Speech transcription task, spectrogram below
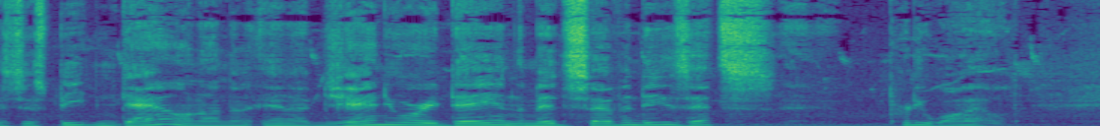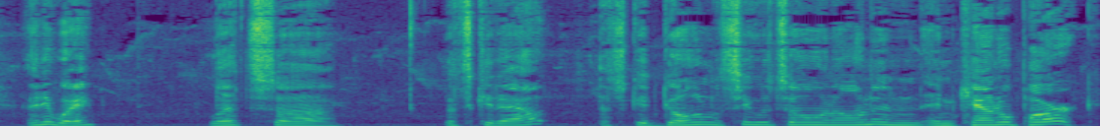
is just beaten down on a, in a January day in the mid 70s. That's pretty wild. Anyway, let's uh, let's get out. Let's get going. Let's see what's going on in, in Cano Park.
